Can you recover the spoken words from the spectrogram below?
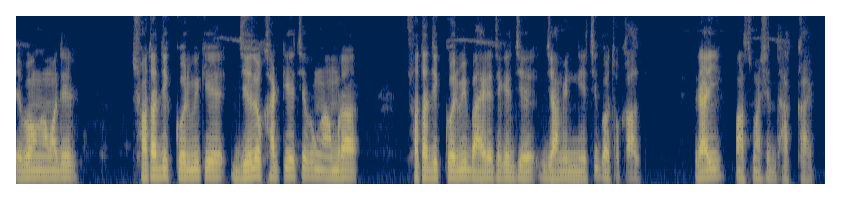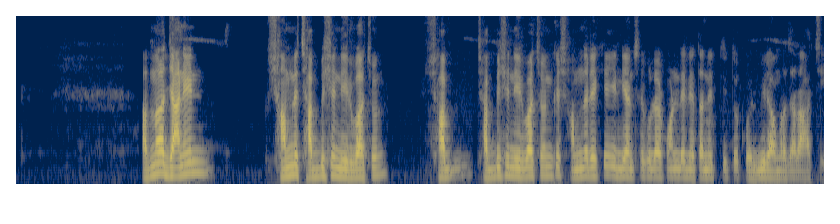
এবং আমাদের শতাধিক কর্মীকে জেলও খাটিয়েছে এবং আমরা শতাধিক কর্মী বাইরে থেকে যে জামিন নিয়েছি গতকাল, প্রায় পাঁচ মাসের ধাক্কায়। আপনারা জানেন, সামনে ছাব্বিশে নির্বাচন ছাব্বিশে নির্বাচনকে সামনে রেখে ইন্ডিয়ান সেকুলার ফান্ডের নেতা নেতৃত্ব কর্মীরা আমরা যারা আছি,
